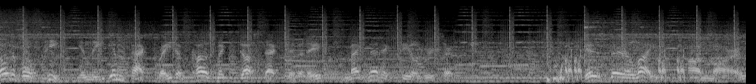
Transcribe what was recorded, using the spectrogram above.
notable peak in the impact rate of cosmic dust activity, magnetic field research. Is there life on Mars?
